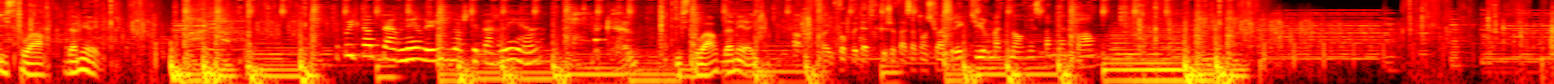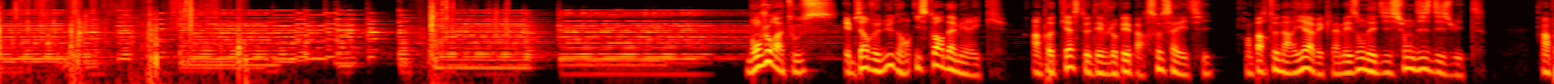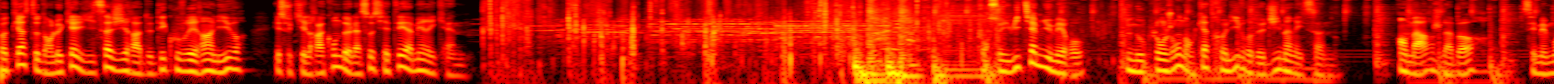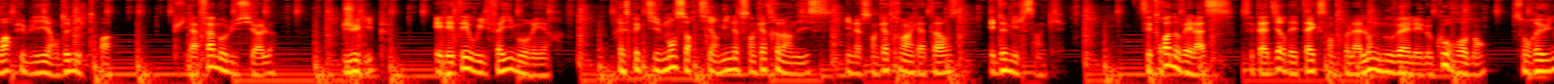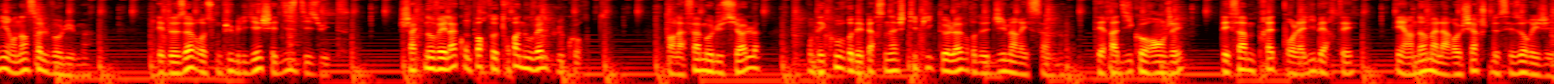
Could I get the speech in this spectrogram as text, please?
Histoire d'Amérique. T'as pas eu le temps de faire venir le livre dont je t'ai parlé, hein? Lequel? Histoire d'Amérique. Oh, enfin, il faut peut-être que je fasse attention à ces lectures maintenant, n'est-ce pas, Madame Brown? Bonjour à tous et bienvenue dans Histoire d'Amérique, un podcast développé par Society en partenariat avec la maison d'édition 1018. Un podcast dans lequel il s'agira de découvrir un livre et ce qu'il raconte de la société américaine. Pour ce huitième numéro, nous nous plongeons dans quatre livres de Jim Harrison. En marge d'abord, ses mémoires publiées en 2003, puis La femme aux lucioles, Julip et L'été où il faillit mourir, respectivement sortis en 1990, 1994 et 2005. Ces trois novellas, c'est-à-dire des textes entre la longue nouvelle et le court roman, sont réunis en un seul volume. Les deux œuvres sont publiées chez 1018. Chaque novella comporte trois nouvelles plus courtes. Dans La femme aux lucioles, on découvre des personnages typiques de l'œuvre de Jim Harrison, des radicaux rangés, des femmes prêtes pour la liberté et un homme à la recherche de ses origines.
